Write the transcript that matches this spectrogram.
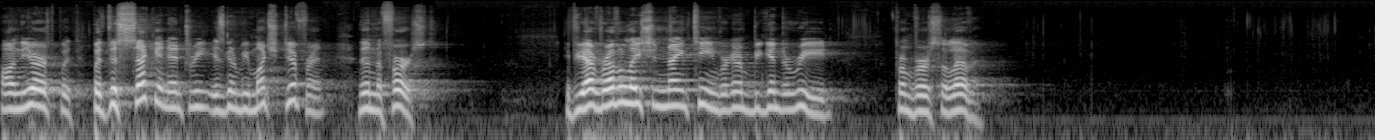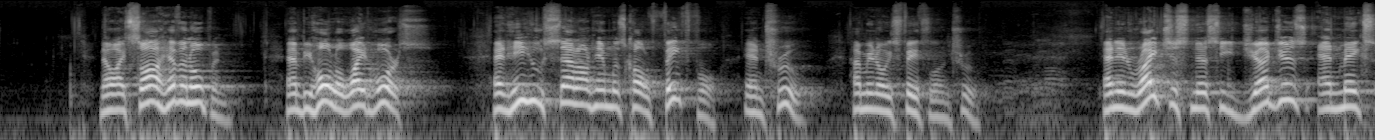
on the earth, but, but this second entry is going to be much different than the first. If you have Revelation 19, we're going to begin to read from verse 11. Now I saw heaven open, and behold, a white horse. And he who sat on him was called faithful and true. How many know he's faithful and true? And in righteousness he judges and makes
